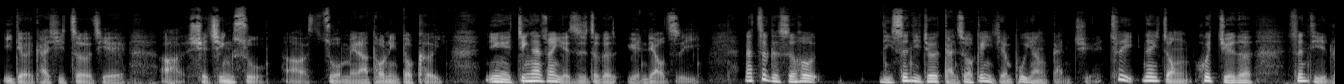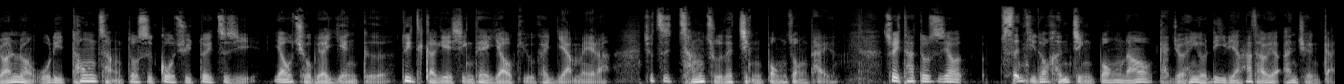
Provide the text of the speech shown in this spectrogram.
一定会开始做这些啊血清素啊，做美拉托宁都可以，因为精氨酸也是这个原料之一。那这个时候。你身体就会感受到跟以前不一样的感觉，所以那种会觉得身体软软无力，通常都是过去对自己要求比较严格，对自己的形态要求太严没了，就是长处在紧绷状态，所以他都是要身体都很紧绷，然后感觉很有力量，他才会有安全感。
